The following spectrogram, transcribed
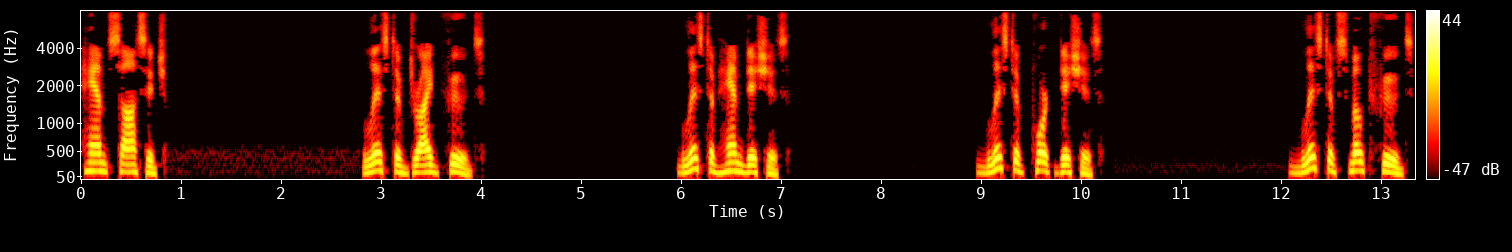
Ham sausage. List of dried foods. List of ham dishes List of pork dishes. List of smoked foods.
